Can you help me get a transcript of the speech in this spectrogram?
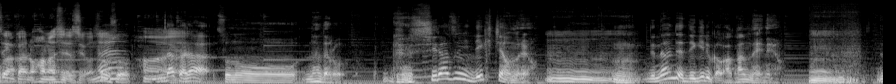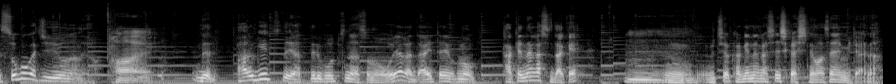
前回の話ですよね。そうそう、はい。だからそのなんだろう。知らずにできちゃうのよ、うんうんうん。でなんでできるかわかんないのよ。うん。でそこが重要なのよ。はい。でパルキッズでやってることっていうのはその親が大体もうかけ流すだけ、ううんん。うちはかけ流ししかしてませんみたいな、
